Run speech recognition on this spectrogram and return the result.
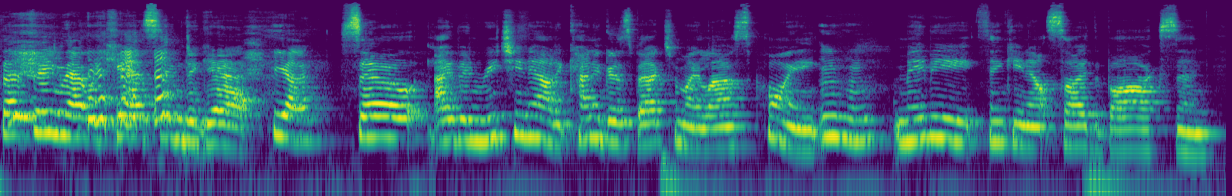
that thing that we can't seem to get. yeah. So I've been reaching out. It kind of goes back to my last point. Mm-hmm. Maybe thinking outside the box. And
